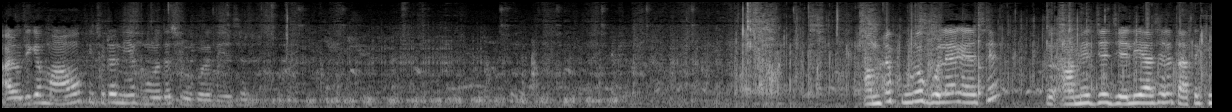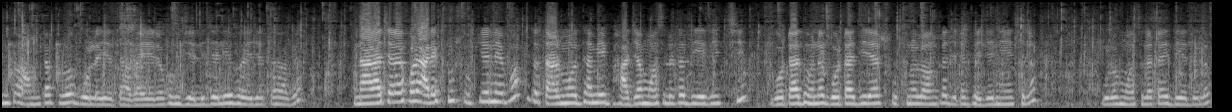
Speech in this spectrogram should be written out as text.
আর ওদিকে মাও কিছুটা নিয়ে গুঁড়োতে শুরু করে দিয়েছে। আমটা পুরো গলে গেছে। তো আমের যে জেলি আছে, তাতে কিন্তু আমটা পুরো গলে যেতে হবে এরকম জেলি জেলি হয়ে যেতে হবে। নাড়াচাড়া করে আরেকটু শুকিয়ে নেব। তো তার মধ্যে আমি ভাজা মশলাটা দিয়ে দিচ্ছি। গোটা ধনে, গোটা জিরা শুকনো লঙ্কা যেটা ভেজে নিয়েছিলাম, পুরো মশলাটাই দিয়ে দিলাম।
